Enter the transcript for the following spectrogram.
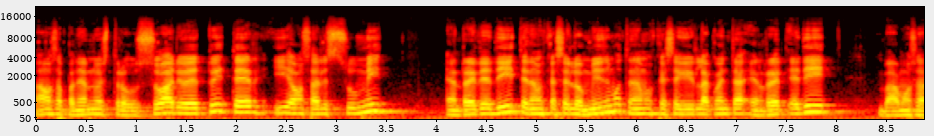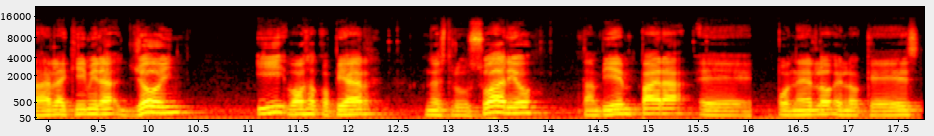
Vamos a poner nuestro usuario de Twitter y vamos a darle submit. En Red Edit tenemos que hacer lo mismo, tenemos que seguir la cuenta en Red Edit. Vamos a darle aquí, mira, join y vamos a copiar nuestro usuario también para eh, ponerlo en lo que es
